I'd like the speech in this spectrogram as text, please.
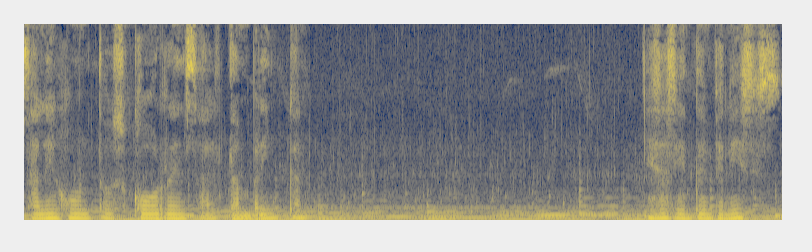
Salen juntos, corren, saltan, brincan y se sienten felices.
